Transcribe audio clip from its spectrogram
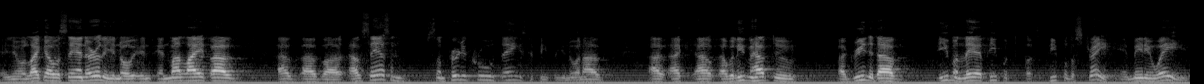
And, you know, like I was saying earlier, you know, in, in my life, I've, I've, I've, uh, I've said some, some pretty cruel things to people, you know, and I've, I, I, I would even have to agree that I've even led people, people astray in many ways.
